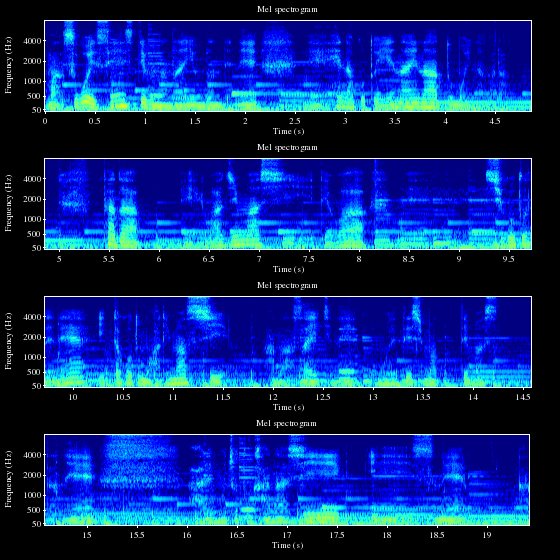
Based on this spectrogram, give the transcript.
まあすごいセンシティブな内容なんでね、えー、変なこと言えないなと思いながら。ただ、えー、輪島市では、えー、仕事でね行ったこともありますしあの朝一ね燃えてしまってましたね。あれもちょっと悲しいですね。あの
